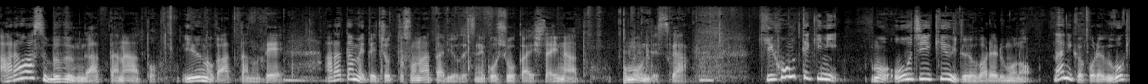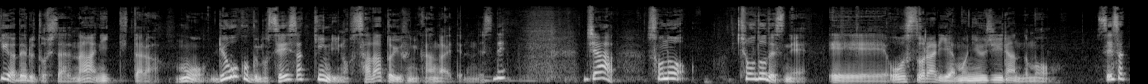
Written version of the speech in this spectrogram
表す部分があったなというのがあったので、改めてちょっとそのあたりをですね、ご紹介したいなと思うんですが、基本的にもう OG キウイと呼ばれるもの、何かこれ動きが出るとしたら何？って言ったら、もう両国の政策金利の差だというふうに考えてるんですね。じゃあ、その、ちょうどですね、えー、オーストラリアもニュージーランドも政策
